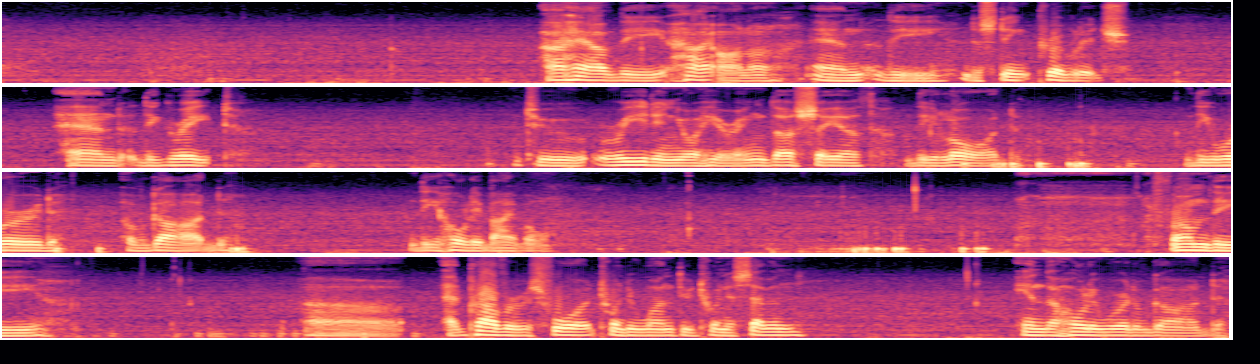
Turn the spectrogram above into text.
I have the high honor and the distinct privilege and the great to read in your hearing, Thus saith the Lord, the Word of God, the Holy Bible. from the uh, at Proverbs 4 21 through 27 in the Holy Word of God.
